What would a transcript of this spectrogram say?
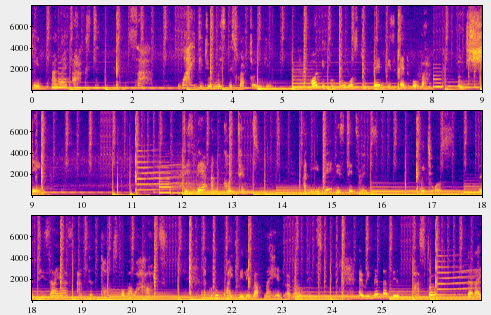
him and I asked, Sir, why did you miss this rapture again? All he could do was to bend his head over in shame, despair, and contempt. And he made a statement which was the desires and the thoughts of our hearts. Couldn't quite really wrap my head around it. I remember the pastor that I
